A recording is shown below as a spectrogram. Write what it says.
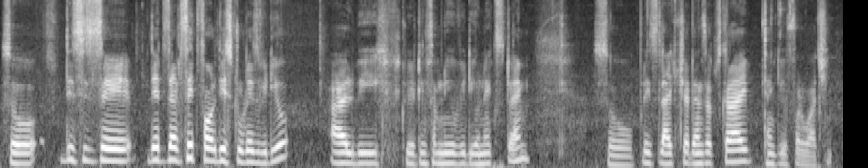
So this is a that, that's it for this today's video. I'll be creating some new video next time. So please like share and subscribe. Thank you for watching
